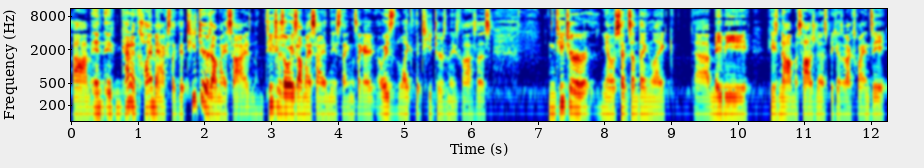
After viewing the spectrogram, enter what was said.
Um, and it kind of climax like the teacher is on my side. The teacher's always on my side in these things. Like I always like the teachers in these classes. And the teacher, you know, said something like uh, maybe he's not misogynist because of X, Y, and Z.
